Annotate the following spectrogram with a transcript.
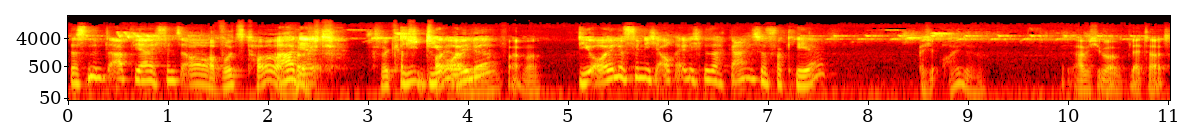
Das nimmt ab, ja, ich finde es auch. Obwohl es teurer Ah, der- wird. Das wird ganz die- schön die Eule? auf einmal. Die Eule finde ich auch ehrlich gesagt gar nicht so verkehrt. Welche Eule? Habe ich überblättert.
